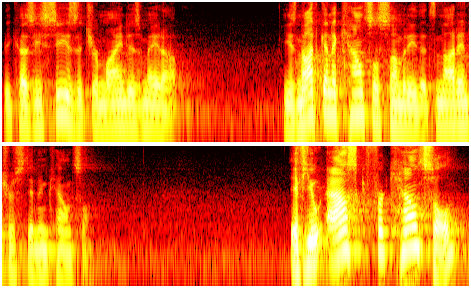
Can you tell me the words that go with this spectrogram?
Because he sees that your mind is made up. He's not going to counsel somebody that's not interested in counsel. If you ask for counsel,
